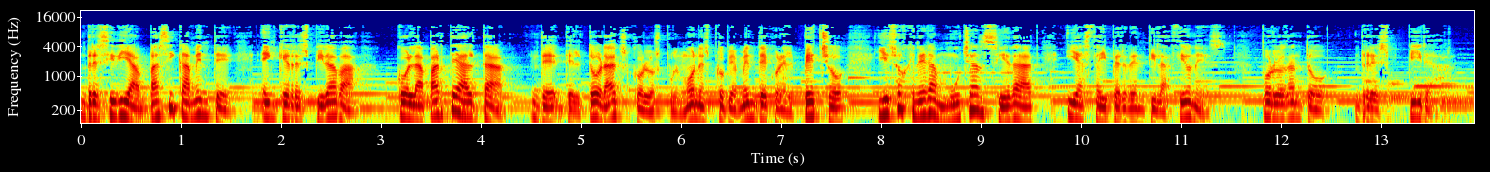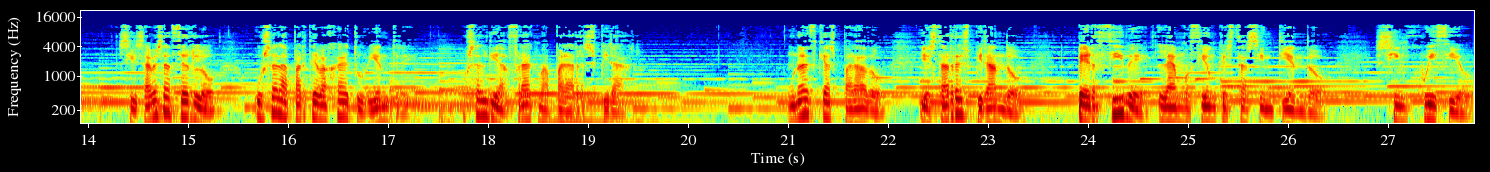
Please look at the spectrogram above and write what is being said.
residía básicamente en que respiraba con la parte alta del tórax, con los pulmones propiamente, con el pecho, y eso genera mucha ansiedad y hasta hiperventilaciones. Por lo tanto, respira. Si sabes hacerlo, usa la parte baja de tu vientre, usa el diafragma para respirar. Una vez que has parado y estás respirando, percibe la emoción que estás sintiendo, sin juicio,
